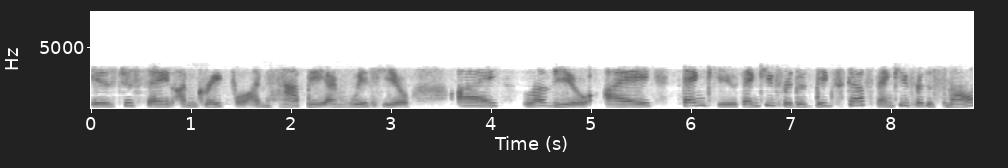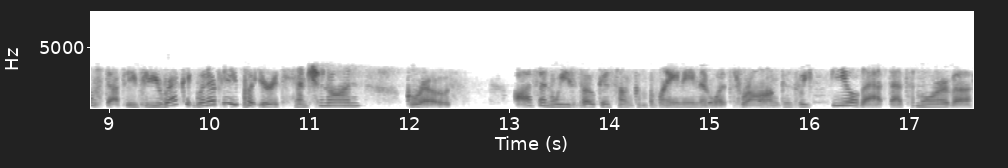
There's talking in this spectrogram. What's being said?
is just saying, I'm grateful, I'm happy, I'm with you. I love you. I thank you. Thank you for the big stuff. Thank you for the small stuff. If you rec- whatever you put your attention on grows. Often we focus on complaining and what's wrong because we feel that. That's more of a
